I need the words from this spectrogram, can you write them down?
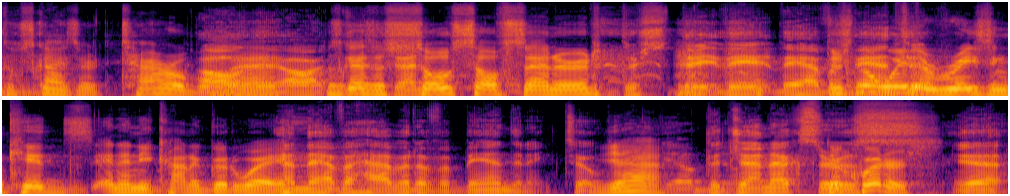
Those guys are terrible, Oh, man. they are. Those guys are Gen- so self-centered. There's, they, they, they have There's no way they're raising kids in any kind of good way. and they have a habit of abandoning too. yeah. Yep. the Gen Xers, They're quitters. Yeah,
